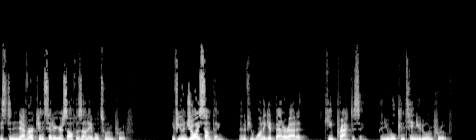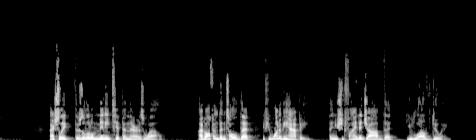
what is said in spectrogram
is to never consider yourself as unable to improve. If you enjoy something, and if you want to get better at it, keep practicing, and you will continue to improve. Actually, there's a little mini tip in there as well. I've often been told that if you want to be happy, then you should find a job that you love doing.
